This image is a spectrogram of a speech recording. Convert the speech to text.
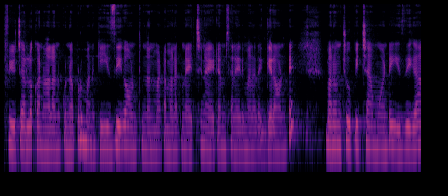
ఫ్యూచర్లో కొనాలనుకున్నప్పుడు మనకి ఈజీగా ఉంటుందన్నమాట. మనకు నచ్చిన ఐటమ్స్ అనేది మన దగ్గర ఉంటే మనం చూపించాము అంటే ఈజీగా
